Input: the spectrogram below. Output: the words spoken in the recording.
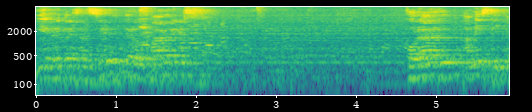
y en representación de los padres, Coral Amística.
